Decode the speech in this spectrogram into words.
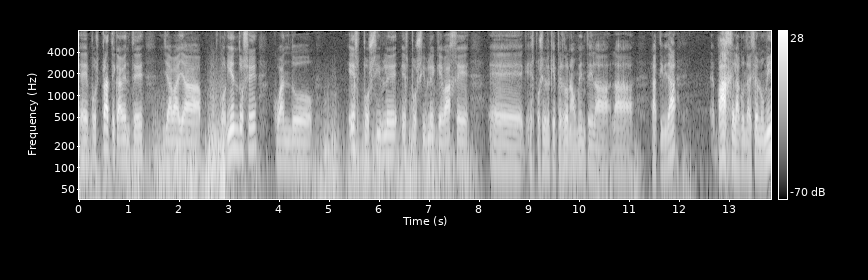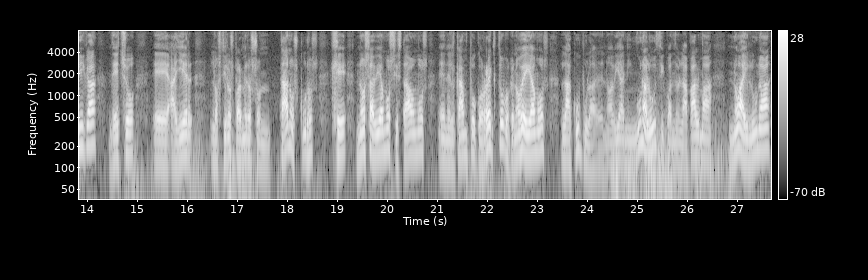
eh, pues prácticamente ya vaya poniéndose, cuando es posible, es posible que baje, eh, es posible que, perdón, aumente la, la, actividad, baje la contaminación lumínica, de hecho, eh, ayer los cielos palmeros son tan oscuros que no sabíamos si estábamos en el campo correcto porque no veíamos la cúpula, no había ninguna luz y cuando en La Palma no hay luna,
